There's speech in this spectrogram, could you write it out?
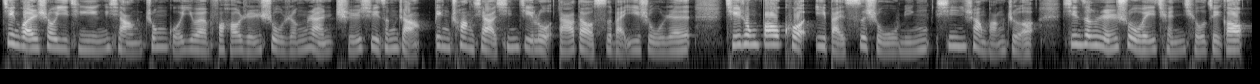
尽管受疫情影响，中国亿万富豪人数仍然持续增长，并创下新纪录，达到四百一十五人，其中包括一百四十五名新上榜者，新增人数为全球最高。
